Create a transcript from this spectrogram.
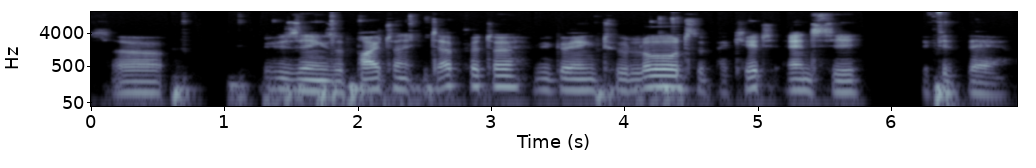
So Using the Python interpreter, we're going to load the package and see if it's there.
